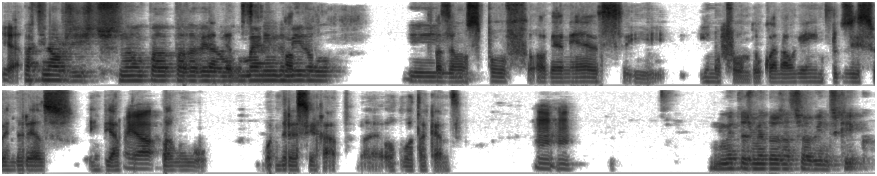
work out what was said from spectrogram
Yeah. para assinar os registros, senão pode, pode haver um man in the middle e Fazer um spoof ao DNS e, e no fundo, quando alguém introduzisse o endereço, enviar Yeah. para o, o endereço errado, não é? ou do atacante. Uhum. muitas medos nossos ouvintes, Kiko.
